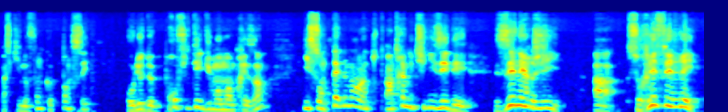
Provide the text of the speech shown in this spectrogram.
parce qu'ils ne font que penser. Au lieu de profiter du moment présent, ils sont tellement en train d'utiliser des énergies à se référer,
